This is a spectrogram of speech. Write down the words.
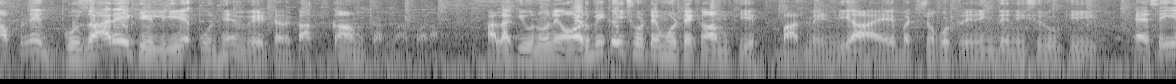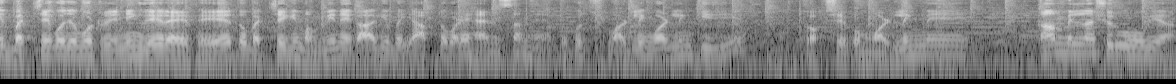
अपने गुजारे के लिए उन्हें वेटर का काम करना पड़ा। हालाँकि उन्होंने और भी कई छोटे मोटे काम किए। बाद में इंडिया आए, बच्चों को ट्रेनिंग देनी शुरू की। ऐसे ही एक बच्चे को जब वो ट्रेनिंग दे रहे थे तो बच्चे की मम्मी ने कहा कि, भाई, आप तो बड़े हैंडसम हैं तो कुछ मॉडलिंग वॉडलिंग कीजिए। तो अक्षय को मॉडलिंग में काम मिलना शुरू हो गया।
